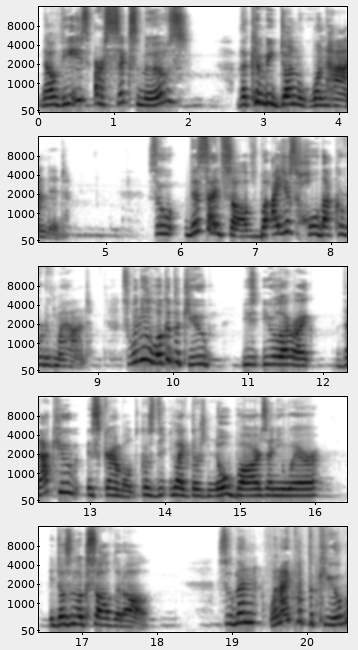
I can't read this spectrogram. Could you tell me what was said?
Now these are six moves that can be done one-handed. So this side solves, but I just hold that covered with my hand. So when you look at the cube, you you look like that cube is scrambled because like there's no bars anywhere. It doesn't look solved at all. So then when I put the cube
